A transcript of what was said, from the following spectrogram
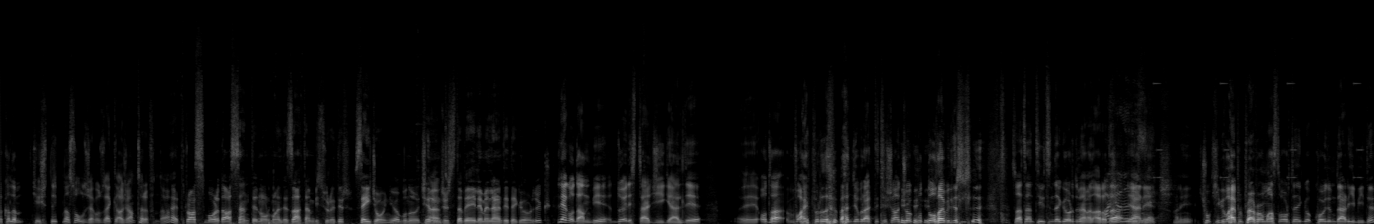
Bakalım çeşitlilik nasıl olacak özellikle ajan tarafında. Evet Russ bu arada Ascent'te normalde zaten bir süredir Sage oynuyor. Bunu Challengers'ta ve elemelerde de gördük. Lego'dan bir duelist tercihi geldi. Ee, o da Viper'ı bence bıraktığı için şu an çok mutlu olabilir. Zaten tweetinde gördüm hemen arada. Ajanını Yani hani çok iyi bir Viper performansı ortaya koydum der gibiydi.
